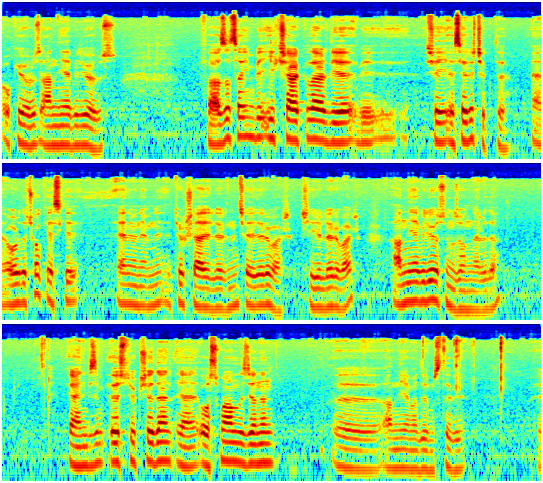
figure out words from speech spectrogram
okuyoruz, anlayabiliyoruz. Fazıl Say'ın bir ilk şarkılar diye bir şey eseri çıktı. Yani orada çok eski en önemli Türk şairlerinin şeyleri var, şiirleri var. Anlayabiliyorsunuz onları da. Yani bizim Öztürkçeden yani Osmanlıcanın anlayamadığımız tabii e,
